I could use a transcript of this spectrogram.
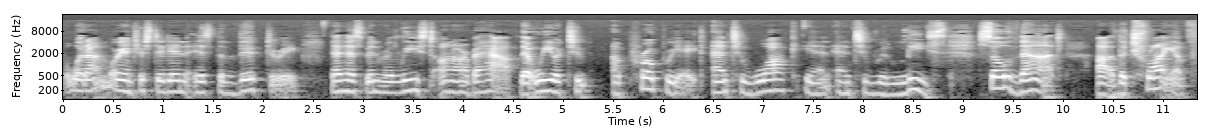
But what I'm more interested in is the victory that has been released on our behalf, that we are to appropriate and to walk in and to release so that uh, the triumph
